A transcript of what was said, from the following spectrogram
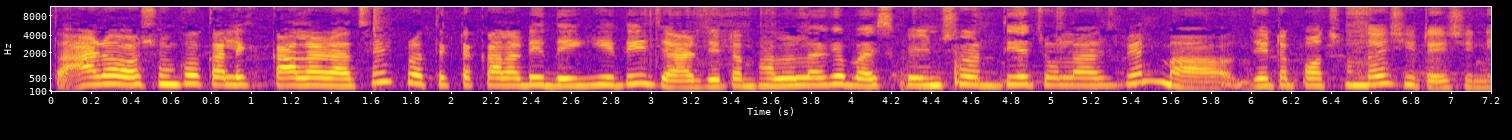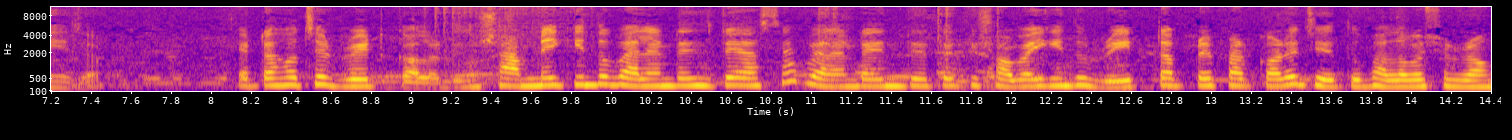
তো আরও অসংখ্য কালার আছে। প্রত্যেকটা কালারই দেখিয়ে দিই। যার যেটা ভালো লাগে বা স্ক্রিনশট দিয়ে চলে আসবেন বা যেটা পছন্দ হয় সেটা এসে নিয়ে যাবেন। এটা হচ্ছে রেড কালার দেখুন, সামনেই কিন্তু ভ্যালেন্টাইন্স ডে আছে। ভ্যালেন্টাইন্স ডে তে কি সবাই কিন্তু রেডটা প্রেফার করে, যেহেতু ভালোবাসার রং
